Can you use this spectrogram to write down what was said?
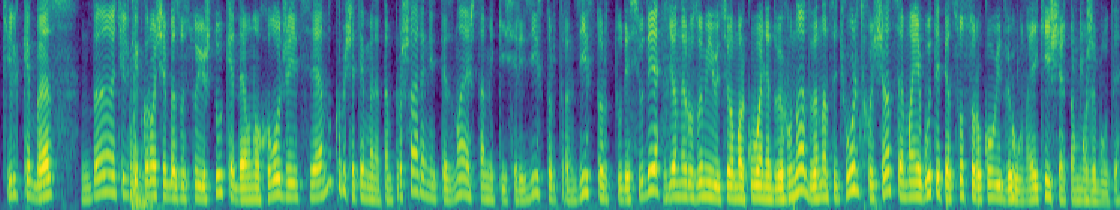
тільки без. Да, тільки коротше, без ось тої штуки, де воно охолоджується. Ну, коротше, ти в мене там прошарений, ти знаєш, там якийсь резистор, транзистор, туди-сюди. Я не розумію цього маркування двигуна 12 вольт, хоча це має бути 540 двигун. А який ще там може бути?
